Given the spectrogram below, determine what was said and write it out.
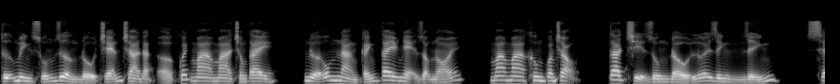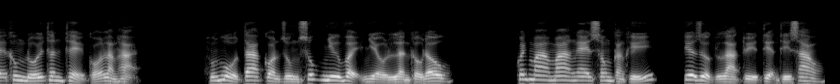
tự mình xuống giường đổ chén trà đặt ở Quách ma ma trong tay, nửa ôm nàng cánh tay nhẹ giọng nói, ma ma không quan trọng, ta chỉ dùng đầu lưỡi dính dính, sẽ không đối thân thể có làm hại. Huống hồ ta còn dùng xúc như vậy nhiều lần cầu đâu. Quách ma ma nghe xong càng khí, kia dược là tùy tiện thì sao.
